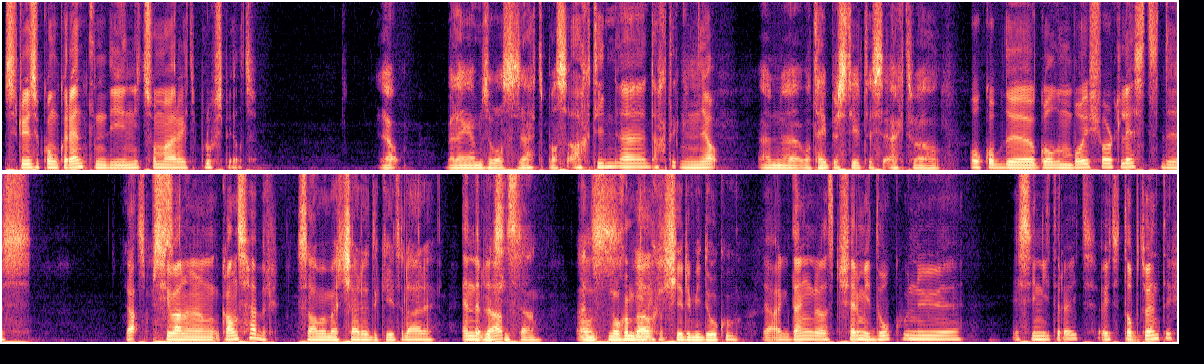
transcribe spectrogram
serieuze concurrenten die niet zomaar uit de ploeg speelt. Bellingham, zoals ze zegt, pas 18, eh, dacht ik. Ja. En eh, wat hij presteert is echt wel... ook op de Golden Boy shortlist. Dus Ja, misschien wel een kanshebber. samen met Charles de Ketelaar ik zien Inderdaad. staan. En Als nog een Belg, Jeremy Doku. Ja, ik denk dat Chermi Doku nu eh, is hij niet eruit, uit de top 20.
